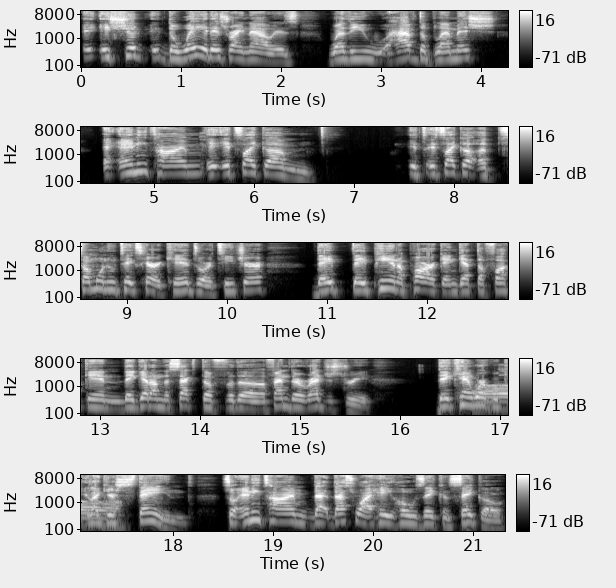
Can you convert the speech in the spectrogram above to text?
it, it should the way it is right now is whether you have the blemish a- anytime. It, it's like um, it's it's like a, a someone who takes care of kids or a teacher. They they pee in a park and get the fucking they get on the sex the for the offender registry. They can't work with like you're Oh. stained. So anytime that that's why I hate Jose Canseco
